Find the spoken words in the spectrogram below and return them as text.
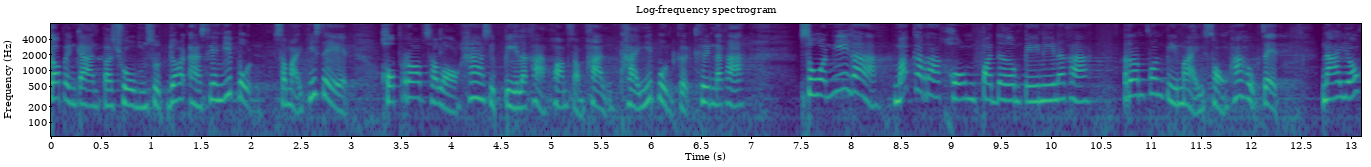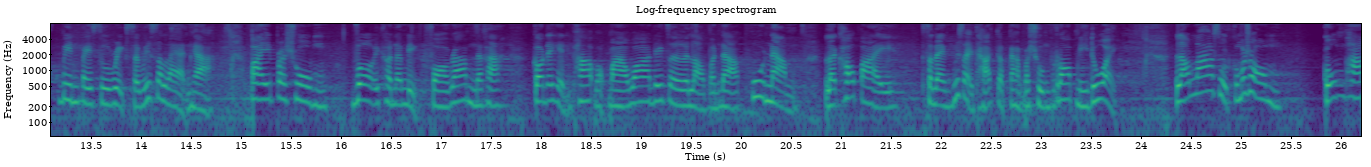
ก็เป็นการประชุมสุดยอดอาเซียนญี่ปุ่น สมัยพิเศษ ครบรอบฉลอง 50 ปีแล้วค่ะ ความสัมพันธ์ไทยญี่ปุ่นเกิดขึ้นนะคะ ส่วนนี้ค่ะมกราคมประเดิมปีนี้นะคะ เริ่มต้นปีใหม่ 2567 นายกบินไปซูริกสวิตเซอร์แลนด์ค่ะ ไปประชุม World Economic Forum นะคะ ก็ได้เห็นภาพออกมาว่าได้เจอเหล่าบรรดาผู้นำและเข้าไปแสดงวิสัยทัศน์กับการประชุมรอบนี้ด้วย แล้วล่าสุดคุณผู้ชม กุมภา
